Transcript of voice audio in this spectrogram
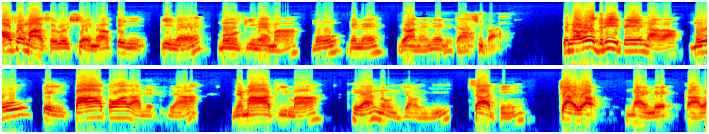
အောက်ဘက်မှာဆိုလို့ရှိရင်တော့ကရင်ပြည်နယ်မွန်ပြည်နယ်မှာမိုးနည်းနည်း ရွာနိုင်တဲ့အနေအထားရှိပါတယ်ကျွန်တော်တို့သတိပေးနေတာကမိုးတိမ်ပါသွားတာနဲ့အမျှမြန်မာပြည်မှာခရမ်းလွန်ရောင်ကြီးစတင်ကြာရောက်နိုင်မဲ့ကာလ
